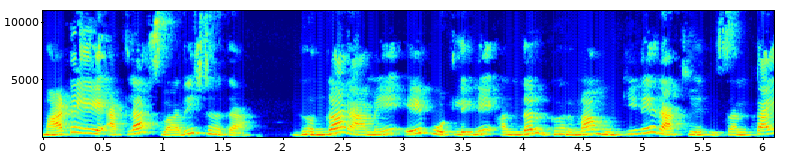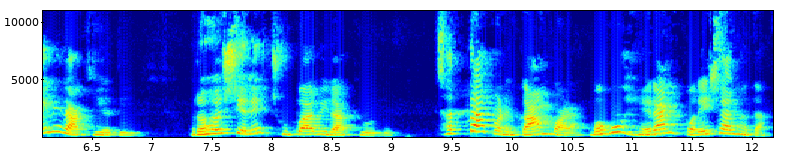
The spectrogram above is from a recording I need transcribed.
માટે એ આટલા સ્વાદિષ્ટ હતા. ગંગારામે એ પોટલીને અંદર ઘરમાં મૂકીને રાખી હતી, સંતાઈને રાખી હતી. રહસ્યને છુપાવી રાખ્યું હતું. છતાં પણ ગામવાળા બહુ હેરાન પરેશાન હતા.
